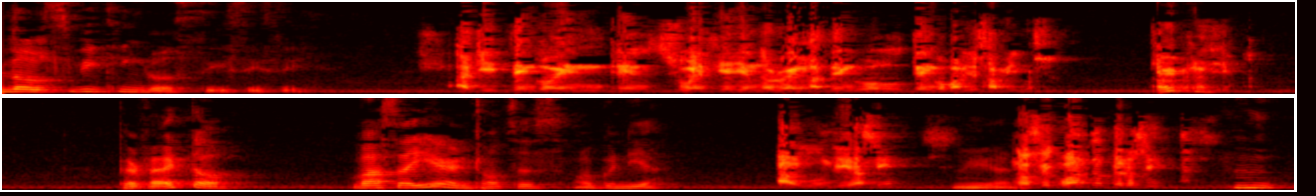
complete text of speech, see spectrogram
Los vikingos, sí, sí, sí. Allí tengo en, Suecia y en Noruega tengo, tengo varios amigos Perfecto. ¿Vas a ir entonces algún día? Algún día sí. No sé cuándo, pero sí. Mm.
